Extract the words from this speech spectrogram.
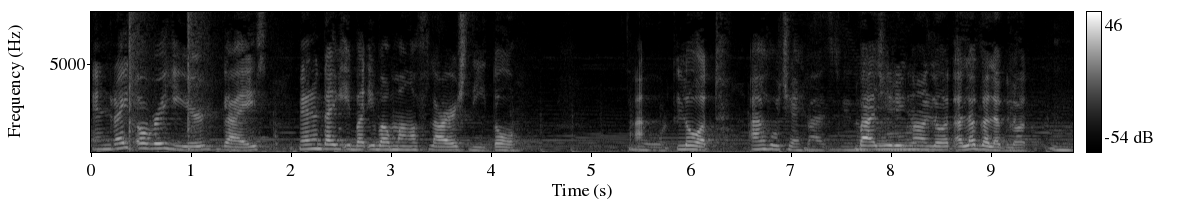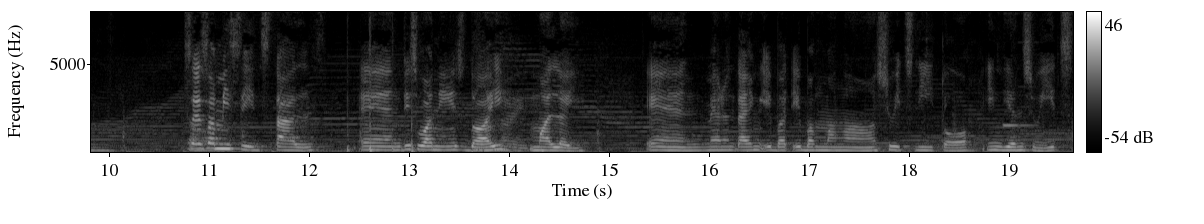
And right over here, guys, meron tayong iba't ibang mga flowers dito. Ah, Lot. Ah, huche. Bajirino. Bajirino lot. Alag-alag lot. Mm. Sesame seeds, tal. And this one is doy, Malay. And meron tayong iba't ibang mga sweets dito, Indian sweets.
